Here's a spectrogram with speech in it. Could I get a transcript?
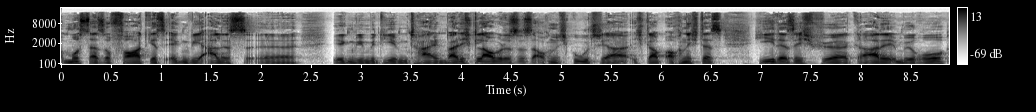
muss da sofort jetzt irgendwie alles äh, irgendwie mit jedem teilen, weil ich glaube, das ist auch nicht gut, ja. Ich glaube auch nicht, dass jeder sich für, gerade im Büro,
